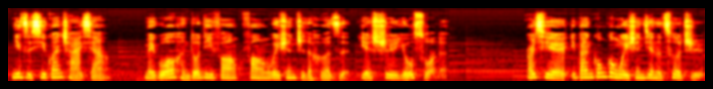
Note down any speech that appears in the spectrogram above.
你仔细观察一下，美国很多地方放卫生纸的盒子也是有锁的，而且一般公共卫生间的厕纸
